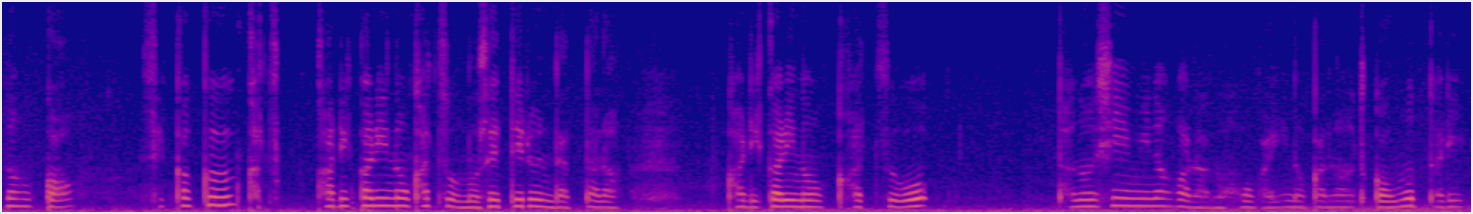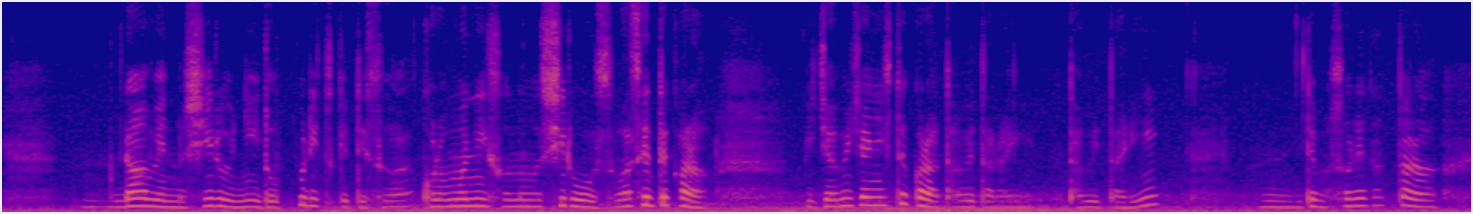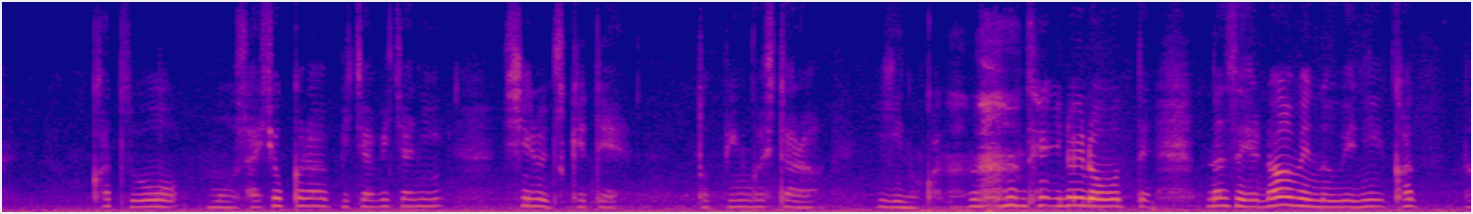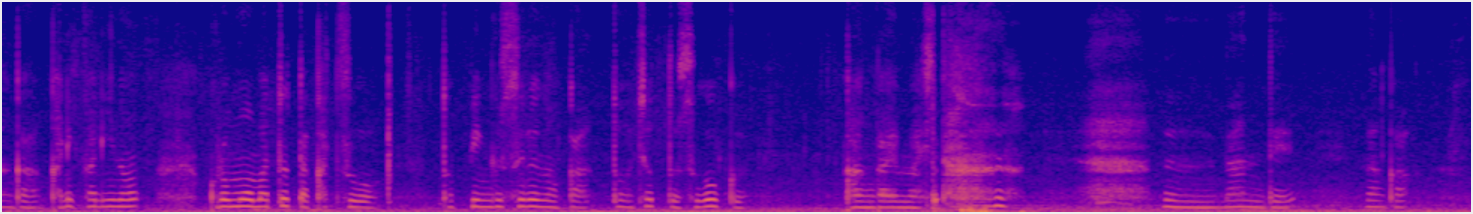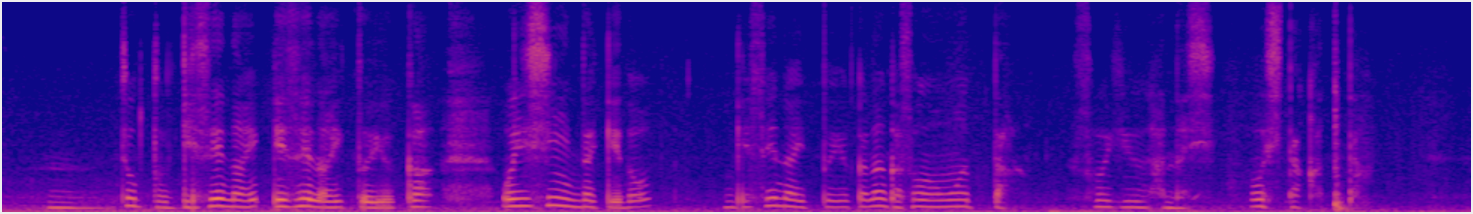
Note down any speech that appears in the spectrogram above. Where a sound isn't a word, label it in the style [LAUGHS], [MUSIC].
なんかせっかくカツカリカリのカツをのせてるんだったらカリカリのカツを楽しみながらの方がいいのかなとか思ったり、ラーメンの汁にどっぷりつけて衣にその汁を吸わせてからびちゃびちゃにしてから食べたらいい食べたり、うん、でもそれだったらカツをもう最初からびちゃびちゃに汁つけてトッピングしたらいいのかなっていろいろ思ってなぜラーメンの上にかなんかカリカリの衣をまとったカツをトッピングするのかとちょっとすごく考えました [LAUGHS] うんなんでなんか、うん、ちょっと消せない消せないというか美味しいんだけど消せないというかなんかそう思ったそういう話をしたかった。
